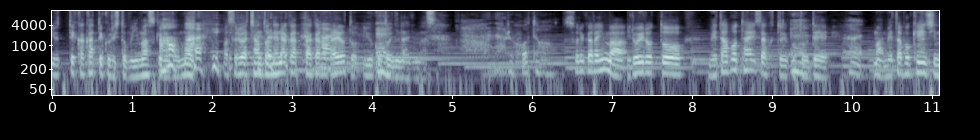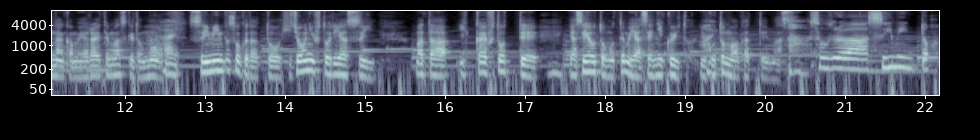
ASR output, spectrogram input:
言ってかかってくる人もいますけれども、あはいまあ、それはちゃんと寝なかったからだよということになります。なるほど。はそれから今、いろいろとメタボ対策ということで、い。まあ、メタボ検診なんかもやられてますけども、はい。睡眠不足だと非常に太りやすい。また、一回太って痩せようと思っても痩せにくいということも分かっています。あそう、それは睡眠と、まあ、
